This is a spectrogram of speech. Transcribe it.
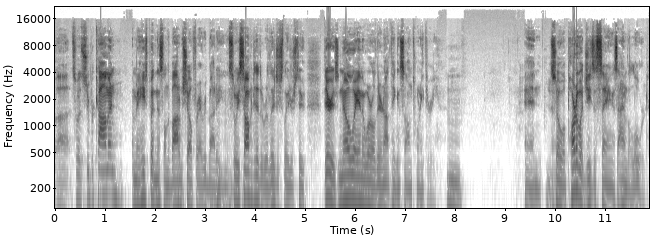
uh, so it's super common. I mean, he's putting this on the bottom shelf for everybody. Mm-hmm. So he's talking to the religious leaders too. There is no way in the world they're not thinking Psalm 23. Mm. And so a part of what Jesus is saying is, I am the Lord.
